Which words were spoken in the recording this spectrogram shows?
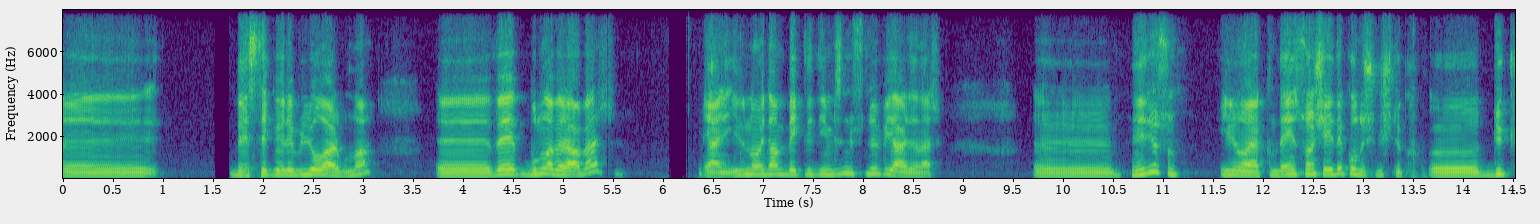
e, destek verebiliyorlar buna. E, ve bununla beraber yani Illinois'dan beklediğimizin üstünde bir yerdeler. E, ne diyorsun Illinois hakkında? En son şeyde konuşmuştuk. E, Duke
